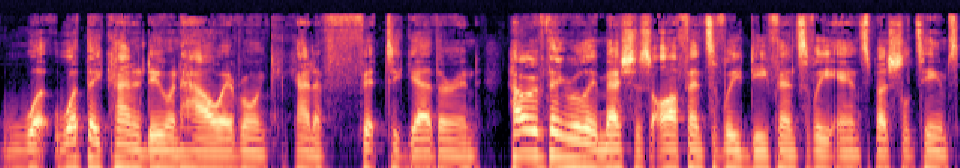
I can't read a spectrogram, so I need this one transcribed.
what what they kind of do and how everyone can kind of fit together and how everything really meshes offensively, defensively, and special teams.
